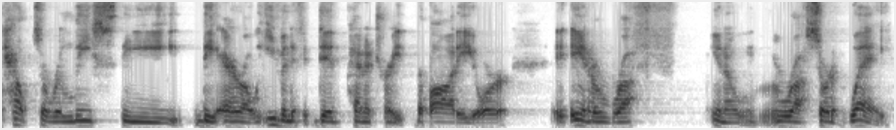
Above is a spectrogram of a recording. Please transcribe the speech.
help to release the the arrow, even if it did penetrate the body or in a rough, you know, rough sort of way.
